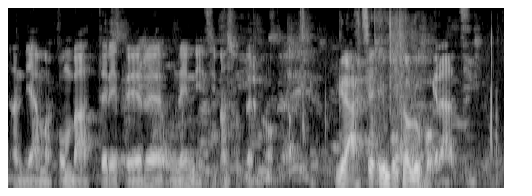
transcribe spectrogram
andiamo a combattere per un'ennesima Supercoppa. Grazie in bocca al lupo. Grazie.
